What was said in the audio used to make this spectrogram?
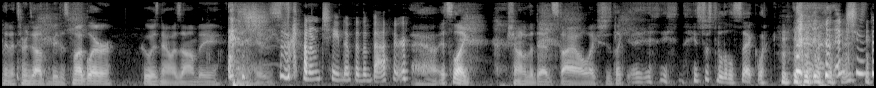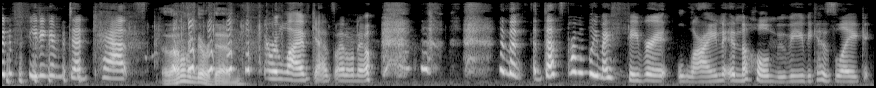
And it turns out to be the smuggler, who is now a zombie his She's got him chained up in the bathroom. yeah, it's like Shaun of the Dead style. Like she's like, "Eh, eh, he's just a little sick. Like and she's been feeding him dead cats I don't think they were dead. they were live cats, I don't know. and then that's probably my favorite line in the whole movie because like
